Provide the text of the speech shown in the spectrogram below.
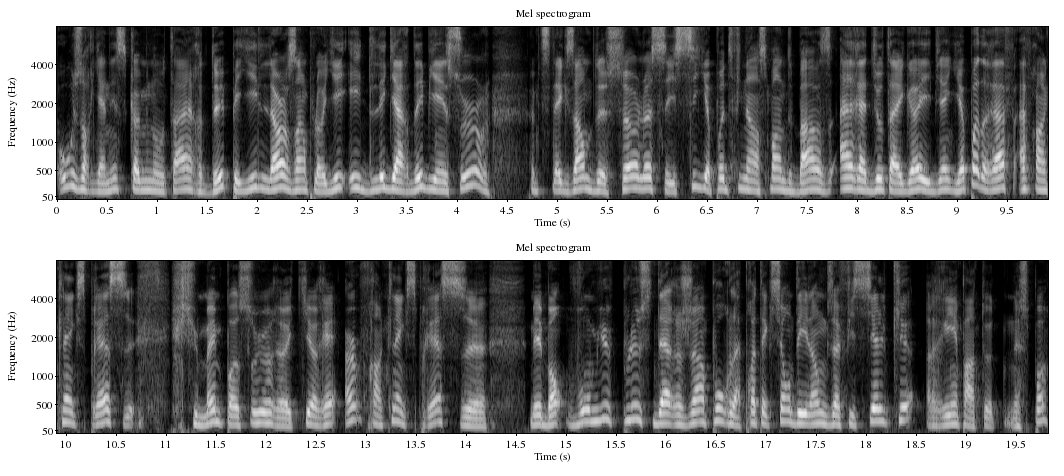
aux organismes communautaires de payer leurs employés et de les garder, bien sûr. Un petit exemple de ça, c'est s'il n'y a pas de financement de base à Radio Taiga, eh bien, il n'y a pas de RAF à Franklin Express. Je suis même pas sûr euh, qu'il y aurait un Franklin Express. Euh, mais bon, vaut mieux plus d'argent pour la protection des langues officielles que rien tout, n'est-ce pas?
